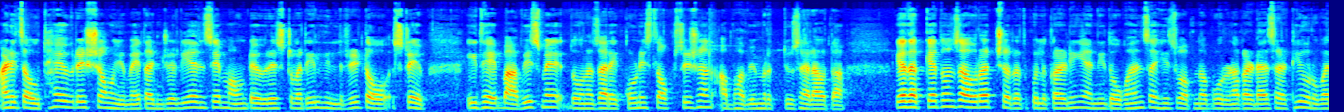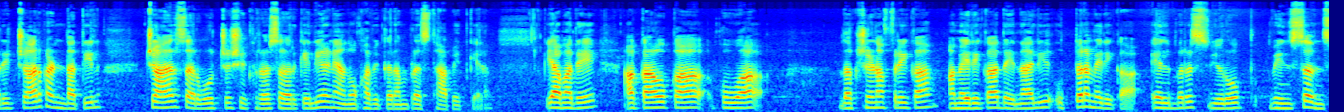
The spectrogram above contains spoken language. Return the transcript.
आणि चौथ्या एव्हरेस्टच्या मोहिमेत अंजली यांचे माउंट एव्हरेस्टवरील टॉ स्टेप इथे बावीस मे दोन हजार एकोणीसला ऑक्सिजन अभावी मृत्यू झाला होता. या धक्क्यातून सावरत शरद कुलकर्णी यांनी दोघांचंही स्वप्न पूर्ण करण्यासाठी उर्वरित चार खंडातील चार सर्वोच्च शिखरं सर केली आणि अनोखा विक्रम प्रस्थापित केला. यामध्ये अकाओका कुवा दक्षिण आफ्रिका अमेरिका देनाली उत्तर America Elbrus Europe Vinson's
